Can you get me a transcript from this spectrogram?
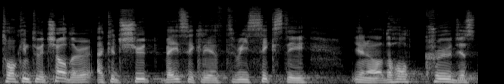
talking to each other. I could shoot basically a 360, you know, the whole crew just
